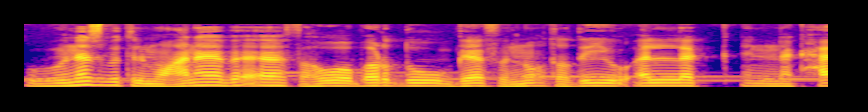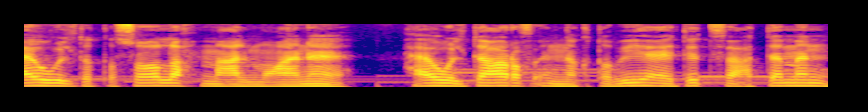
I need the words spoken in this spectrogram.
وبمناسبة المعاناة بقى فهو برضو جاء في النقطة دي وقال لك إنك حاول تتصالح مع المعاناة. حاول تعرف إنك طبيعي تدفع تمن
